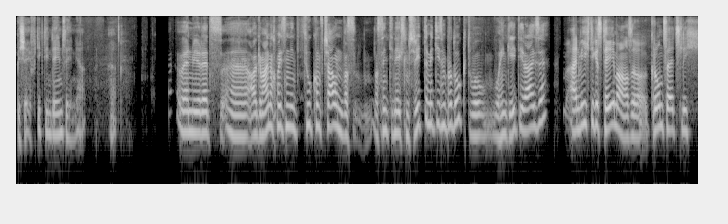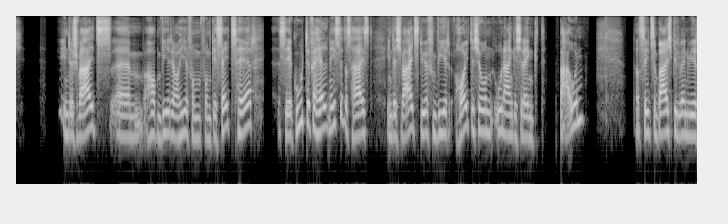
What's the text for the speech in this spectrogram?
beschäftigt in dem Sinn. Ja. ja. Wenn wir jetzt äh, allgemein noch ein bisschen in die Zukunft schauen, was, was sind die nächsten Schritte mit diesem Produkt? Wo, wohin geht die Reise? Ein wichtiges Thema. Also grundsätzlich in der Schweiz ähm, haben wir ja hier vom, vom Gesetz her sehr gute Verhältnisse. Das heißt, in der Schweiz dürfen wir heute schon uneingeschränkt bauen. Das sieht zum Beispiel, wenn wir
